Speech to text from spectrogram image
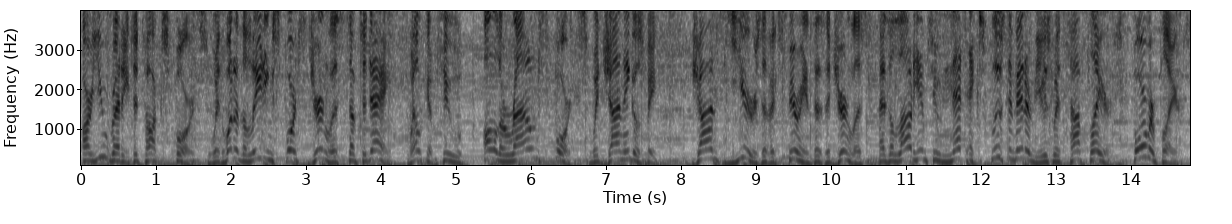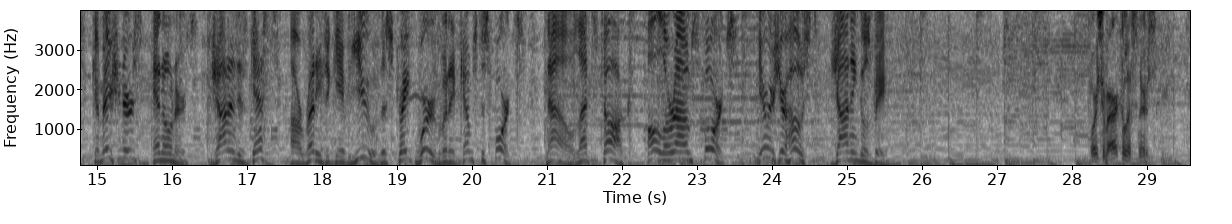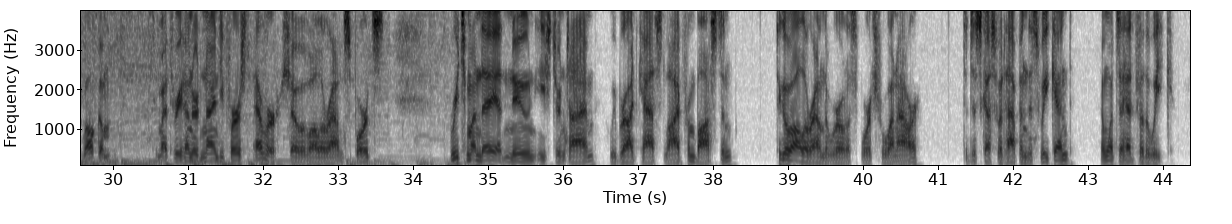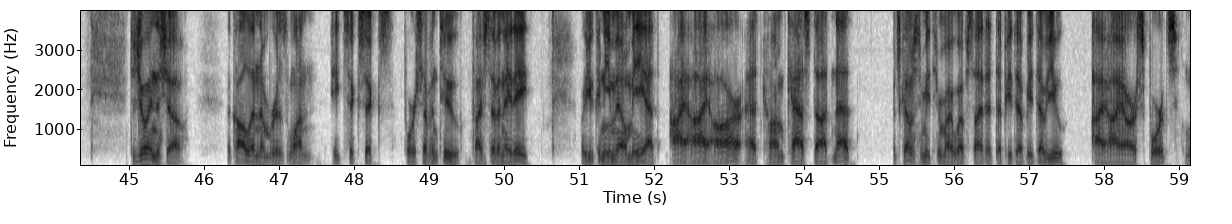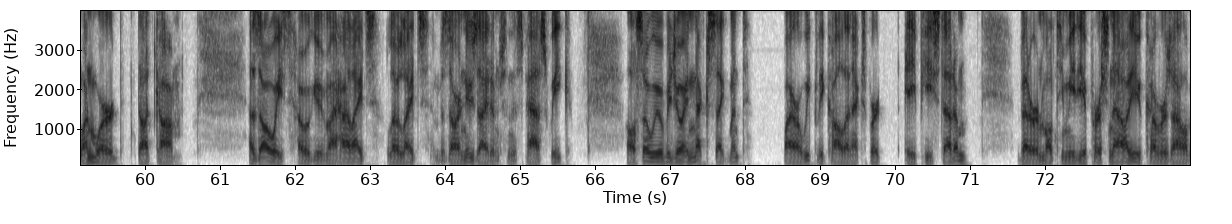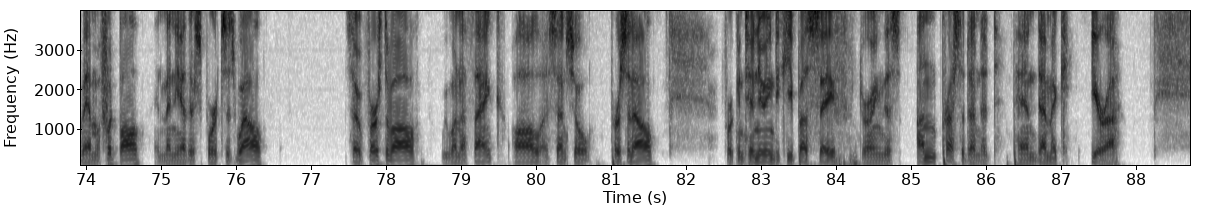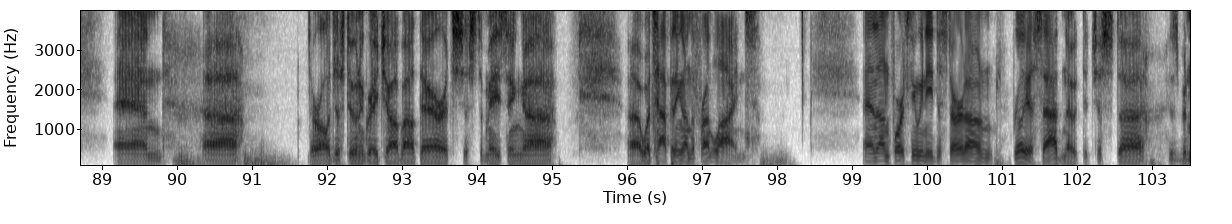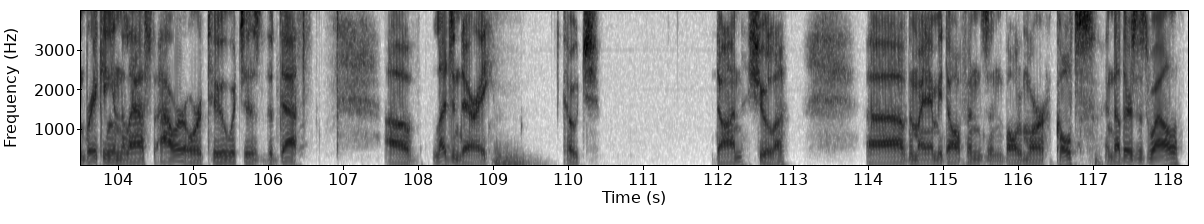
Are you ready to talk sports with one of the leading sports journalists of today? Welcome to All Around Sports with John Ingoldsby. John's years of experience as a journalist has allowed him to net exclusive interviews with top players, former players, commissioners, and owners. John and his guests are ready to give you the straight word when it comes to sports. Now, let's talk all around sports. Here is your host, John Ingoldsby. Voice America listeners, Welcome to my 391st ever show of All Around Sports. Each Monday at noon Eastern Time, we broadcast live from Boston to go all around the world of sports for one hour to discuss what happened this weekend and what's ahead for the week. To join the show, the call in number is 1 866 472 5788, or you can email me at IIR at Comcast.net, which comes to me through my website at www IIRsports, one word, dot com. As always, I will give you my highlights, lowlights, and bizarre news items from this past week. Also, we will be joined next segment by our weekly call-in expert, AP Stedham, veteran multimedia personality who covers Alabama football and many other sports as well. So, first of all, we want to thank all essential personnel for continuing to keep us safe during this unprecedented pandemic era, and uh, they're all just doing a great job out there. It's just amazing uh, uh, what's happening on the front lines. And unfortunately, we need to start on really a sad note that just uh, has been breaking in the last hour or two, which is the death of legendary coach Don Shula uh, of the Miami Dolphins and Baltimore Colts and others as well.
